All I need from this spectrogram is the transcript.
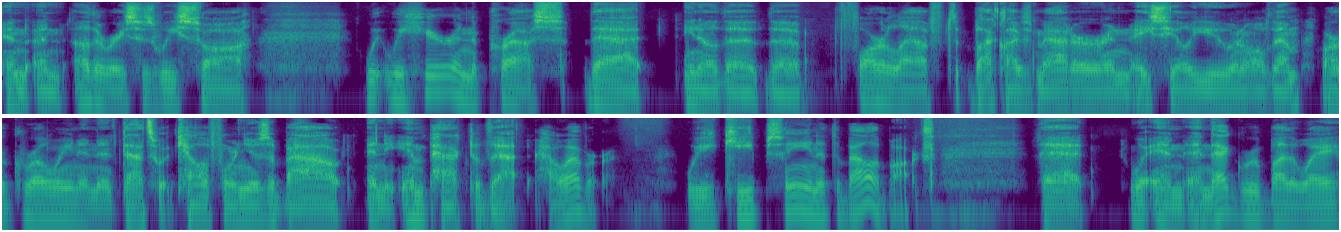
and and other races we saw, we we hear in the press that you know the the far left, Black Lives Matter and ACLU and all of them are growing, and that that's what California is about, and the impact of that. However, we keep seeing at the ballot box that and and that group by the way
